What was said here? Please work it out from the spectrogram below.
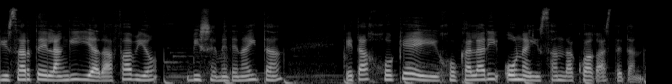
gizarte langilea da Fabio, bisemeren aita, eta jokei jokalari ona izandakoa gaztetan.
